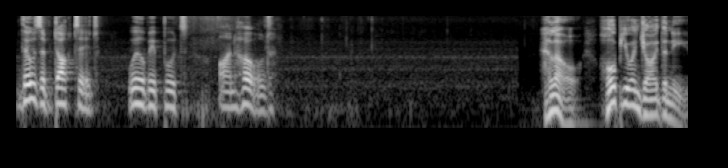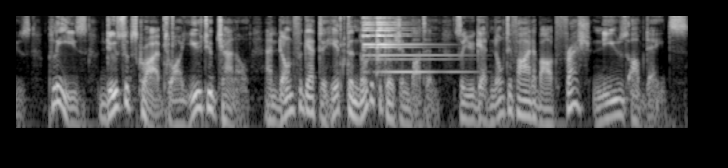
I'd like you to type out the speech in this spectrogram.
those abducted will be put on hold. Hello, hope you enjoyed the news. Please do subscribe to our YouTube channel and don't forget to hit the notification button so you get notified about fresh news updates.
